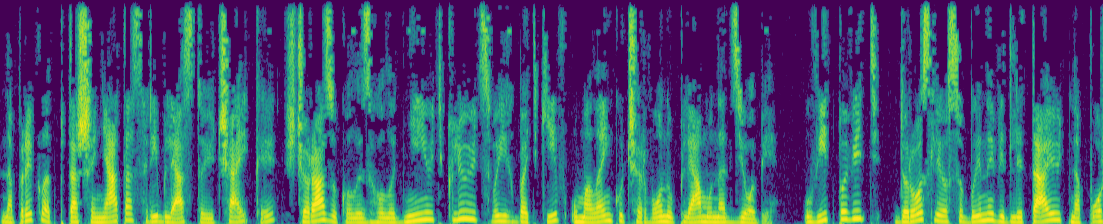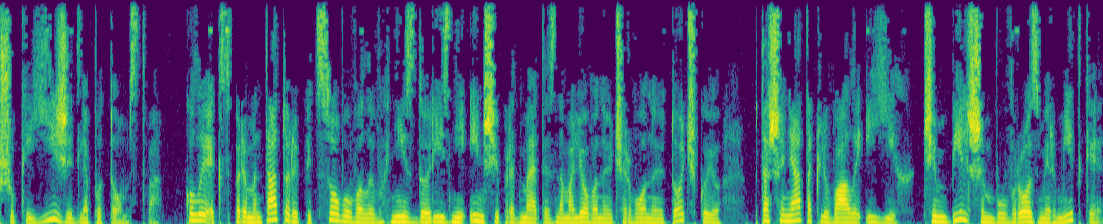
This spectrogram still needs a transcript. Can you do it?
Наприклад, пташенята сріблястої чайки щоразу, коли зголодніють, клюють своїх батьків у маленьку червону пляму на дзьобі. У відповідь дорослі особини відлітають на пошуки їжі для потомства. Коли експериментатори підсовували в гніздо різні інші предмети з намальованою червоною точкою, пташенята клювали і їх. Чим більшим був розмір мітки,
